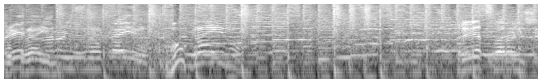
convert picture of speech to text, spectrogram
Привет, Украину. Воронеж на Украину. В Украину! Привет с Воронежа.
